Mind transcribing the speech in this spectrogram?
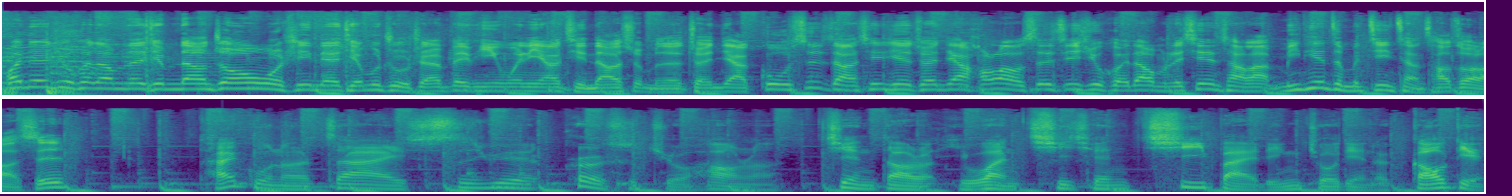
欢迎继续回到我们的节目当中，我是你的节目主持人费平，为您邀请到是我们的专家股市长，谢谢专家洪老师继续回到我们的现场了。明天怎么进场操作？老师，台股呢，在四月二十九号呢，见到了一万七千七百零九点的高点，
